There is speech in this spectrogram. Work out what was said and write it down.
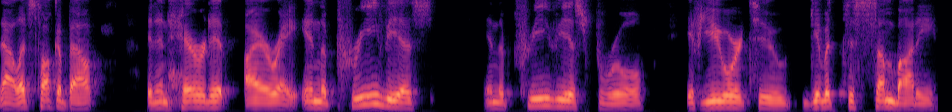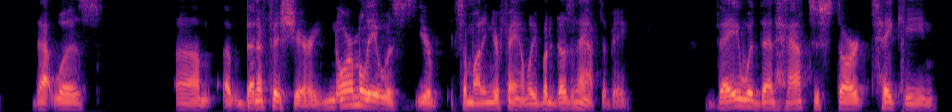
Now let's talk about an inherited IRA. In the previous in the previous rule, if you were to give it to somebody that was um, a beneficiary, normally it was your somebody in your family, but it doesn't have to be. They would then have to start taking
